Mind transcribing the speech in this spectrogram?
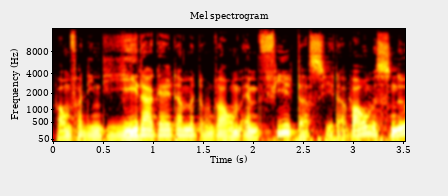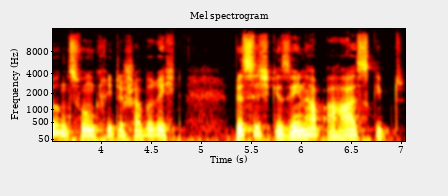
Warum verdient jeder Geld damit und warum empfiehlt das jeder? Warum ist nirgendwo ein kritischer Bericht? Bis ich gesehen habe, aha, es gibt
